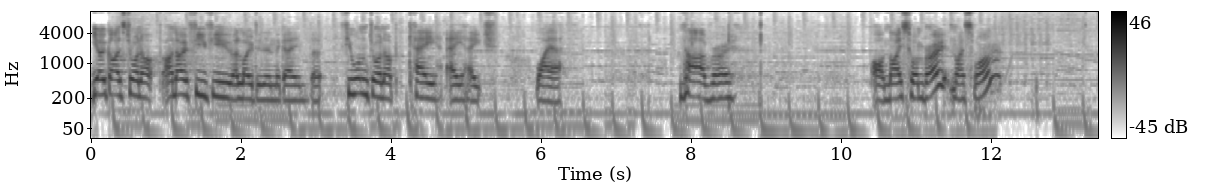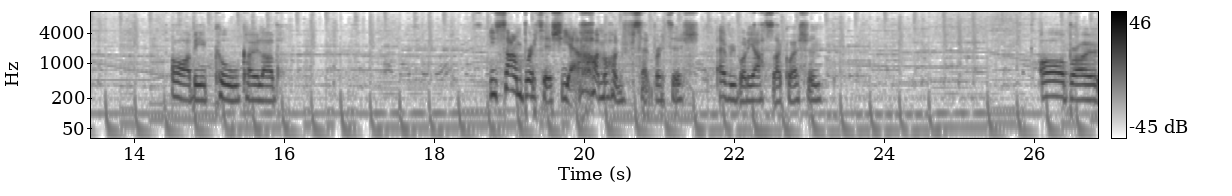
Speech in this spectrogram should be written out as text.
yo guys join up I know a few of you are loading in the game but If you want to join up, K A H Y F. Nah, bro. Oh, nice one, bro. Nice one. Oh, that'd be a cool collab. You sound British. Yeah, I'm 100% British. Everybody asks that question. Oh, bro.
